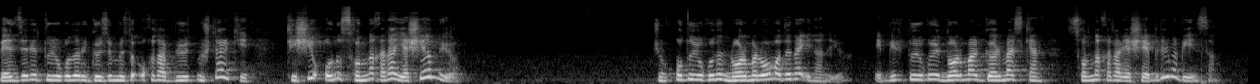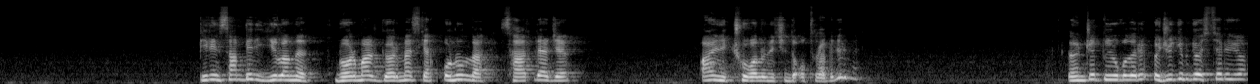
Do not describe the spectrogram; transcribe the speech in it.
benzeri duyguları gözümüzde o kadar büyütmüşler ki kişi onu sonuna kadar yaşayamıyor. Çünkü o duygunun normal olmadığına inanıyor. E bir duyguyu normal görmezken sonuna kadar yaşayabilir mi bir insan? Bir insan bir yılanı normal görmezken onunla saatlerce aynı çuvalın içinde oturabilir mi? Önce duyguları öcü gibi gösteriyor.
